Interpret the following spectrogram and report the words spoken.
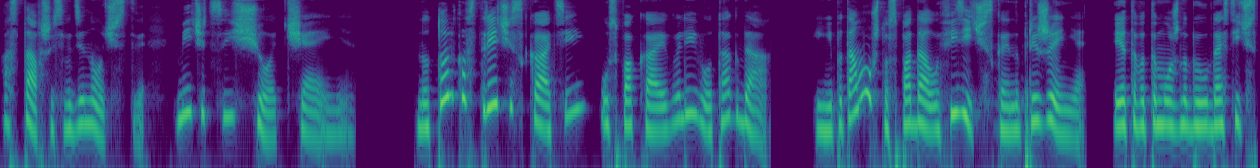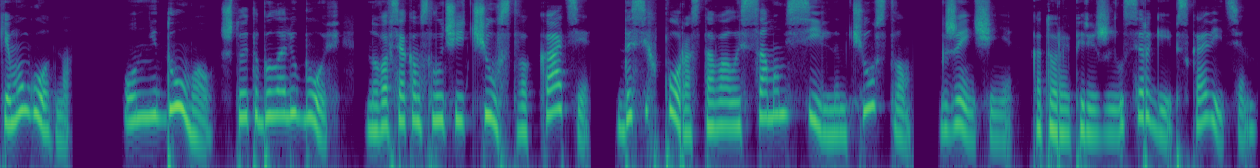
оставшись в одиночестве, мечется еще отчаяние. Но только встречи с Катей успокаивали его тогда. И не потому, что спадало физическое напряжение, этого-то можно было достичь с кем угодно. Он не думал, что это была любовь, но во всяком случае чувство к Кате до сих пор оставалось самым сильным чувством к женщине, которое пережил Сергей Псковитин.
